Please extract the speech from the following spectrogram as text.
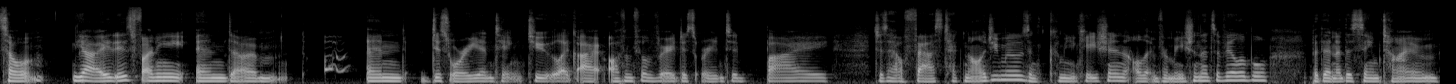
so yeah it is funny and um and disorienting too like i often feel very disoriented by just how fast technology moves and communication all the information that's available but then at the same time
